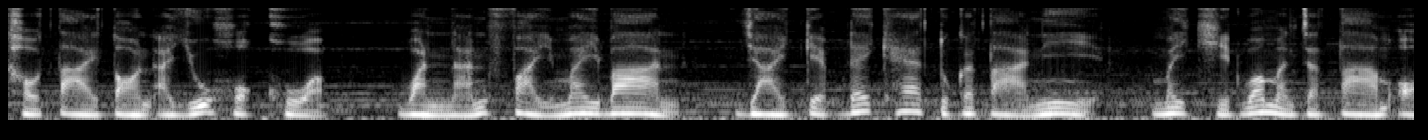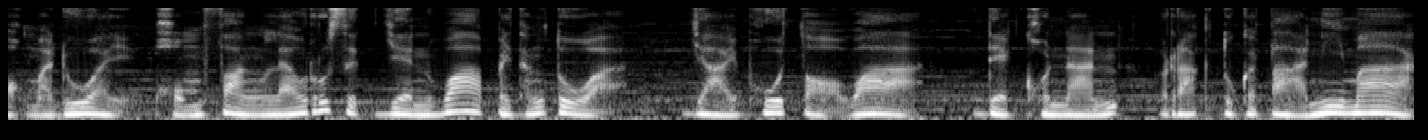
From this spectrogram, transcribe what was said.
เขาตายตอนอายุหกขวบ วันนั้นไฟไหม้บ้าน ยายเก็บได้แค่ตุ๊กตานี่ ไม่คิดว่ามันจะตามออกมาด้วย ผมฟังแล้วรู้สึกเย็นว่าไปทั้งตัว ยายพูดต่อว่า เด็กคนนั้นรักตุ๊กตานี่มาก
